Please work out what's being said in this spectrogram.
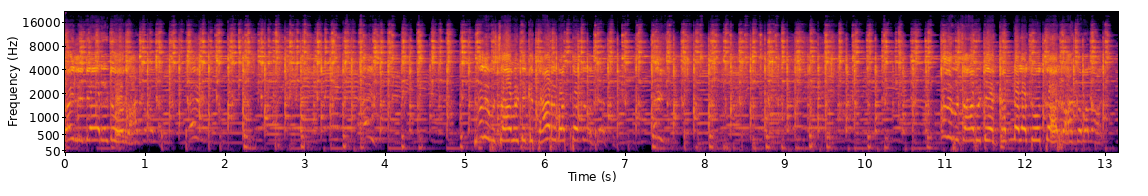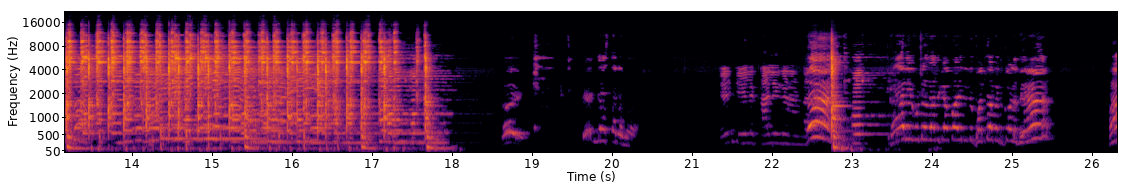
బయలుదేరడు కొలువు తారబట్టడు నిన్ను పద్దా పెట్టుకోలేదు ఆ?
